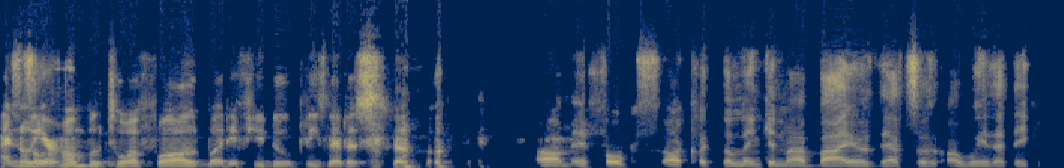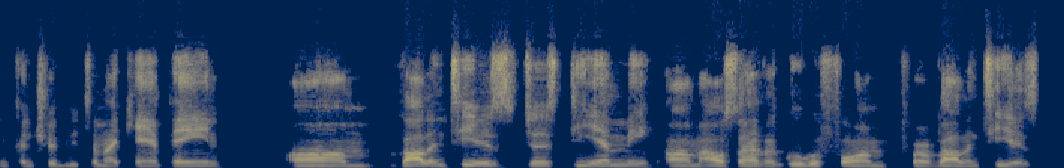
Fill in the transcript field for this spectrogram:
I know so, you're humble to a fault, but if you do, please let us know. um, if folks uh, click the link in my bio, that's a, a, way that they can contribute to my campaign. Um, volunteers, just DM me. Um, I also have a Google form for volunteers.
